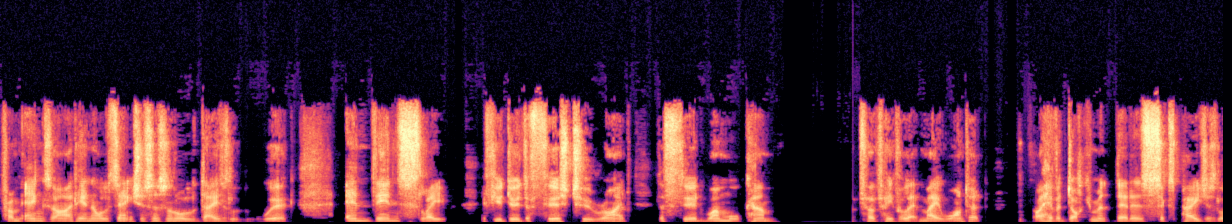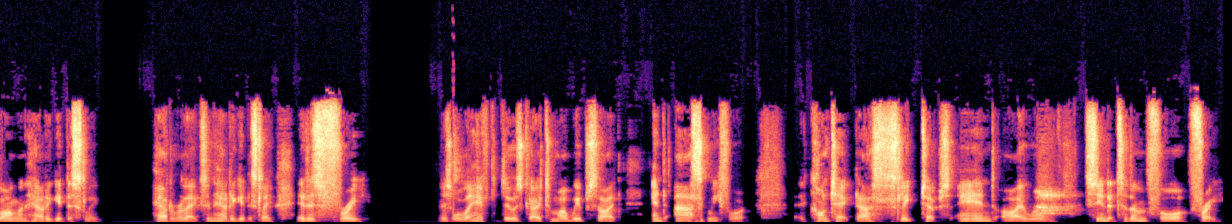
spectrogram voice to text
from anxiety and all this anxiousness and all the day's work, and then sleep. If you do the first two right, the third one will come. For people that may want it, I have a document that is six pages long on how to get to sleep, how to relax and how to get to sleep. It is free. All they have to do is go to my website and ask me for it. Contact us, Sleep Tips, and I will send it to them for free.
